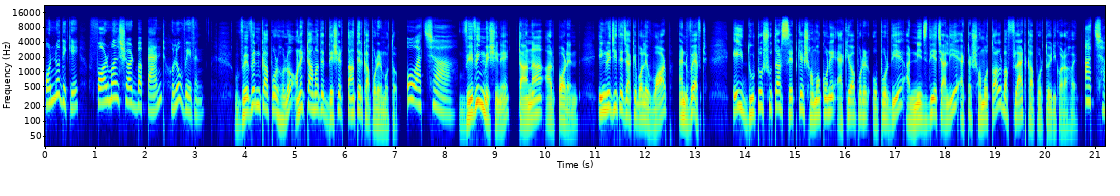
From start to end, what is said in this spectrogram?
অন্যদিকে ফর্মাল শার্ট বা প্যান্ট হলো ওয়েভেন। ওয়েভেন কাপড় হলো অনেকটা আমাদের দেশের তাঁতের কাপড়ের মতো। ও আচ্ছা। উইভিং মেশিনে টানা আর পড়েন ইংরেজিতে যাকে বলে ওয়ার্প অ্যান্ড ওয়েফট এই দুটো সুতার সেটকে সমকোণে একে অপরের ওপর দিয়ে আর নিচ দিয়ে চালিয়ে একটা সমতল বা ফ্ল্যাট কাপড় তৈরি করা হয়। আচ্ছা।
